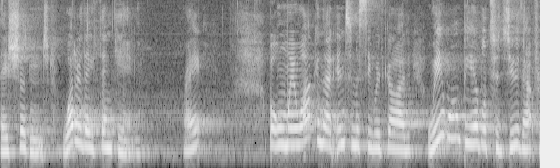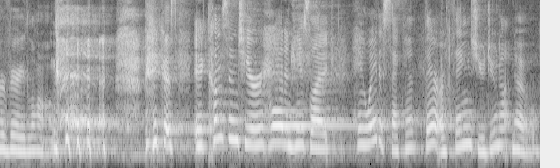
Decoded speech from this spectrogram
they shouldn't. What are they thinking? Right? But when we walk in that intimacy with God, we won't be able to do that for very long. because it comes into your head and He's like, hey, wait a second, there are things you do not know.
